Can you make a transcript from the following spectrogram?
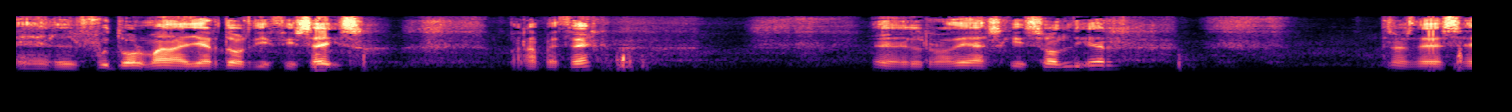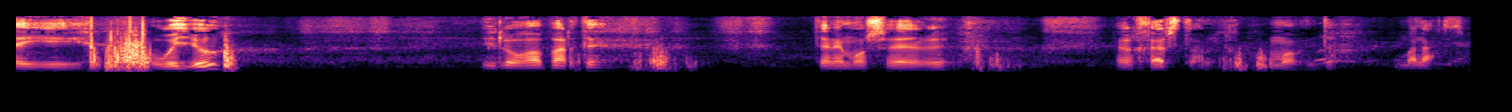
el Football Manager 216 para PC, el Rodea Ski Soldier 3DS y Wii U, y luego aparte tenemos el, el Hearthstone. Un momento, buenas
